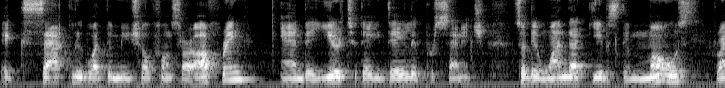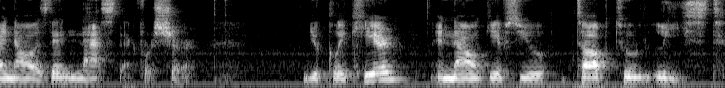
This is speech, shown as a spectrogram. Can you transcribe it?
exactly what the mutual funds are offering and the year-to-date daily percentage. So the one that gives the most right now is the NASDAQ for sure. You click here and now it gives you top to least.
